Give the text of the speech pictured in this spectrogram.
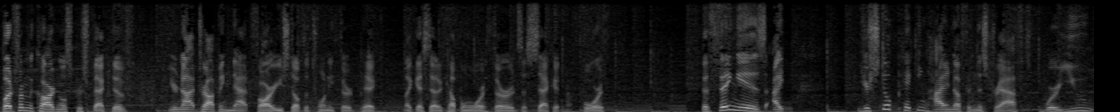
But from the Cardinals' perspective, you're not dropping that far. You still have the 23rd pick. Like I said, a couple more thirds, a second, a fourth. The thing is, I you're still picking high enough in this draft where you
